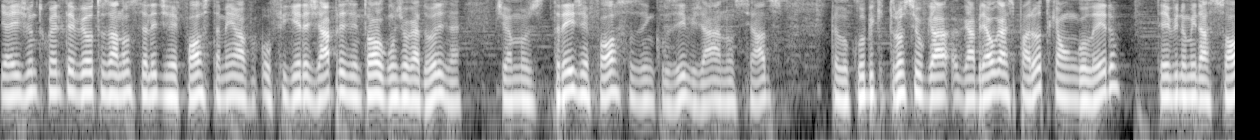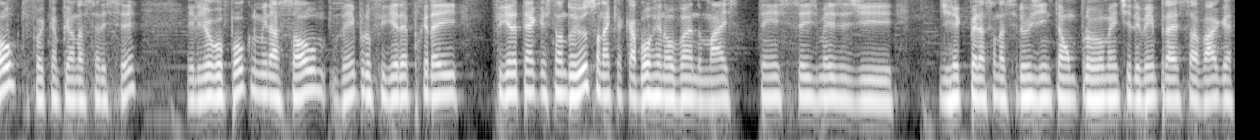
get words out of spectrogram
E aí, junto com ele, teve outros anúncios ali de reforço também. O- O Figueira já apresentou alguns jogadores, né? Tivemos três reforços, inclusive, já anunciados pelo clube, que trouxe o Ga- Gabriel Gasparotto, que é um goleiro. Teve no Mirassol, que foi campeão da Série C. Ele jogou pouco no Mirassol, vem pro Figueira, porque daí Figueira tem a questão do Wilson, né? Que acabou renovando, mas tem esses seis meses de, de recuperação da cirurgia, então provavelmente ele vem para essa vaga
